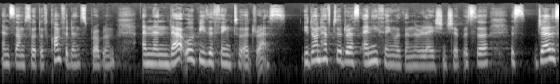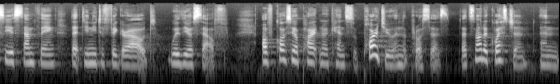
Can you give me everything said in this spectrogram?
and some sort of confidence problem. And then that would be the thing to address. You don't have to address anything within the relationship. It's a, it's, jealousy is something that you need to figure out with yourself. Of course, your partner can support you in the process. That's not a question. And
